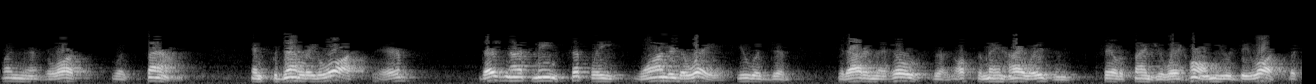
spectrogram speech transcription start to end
when uh, the lost was found. Incidentally, lost there does not mean simply wandered away. If you would uh, get out in the hills uh, off the main highways and fail to find your way home, you would be lost. But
